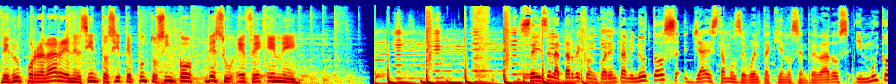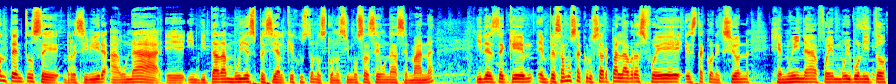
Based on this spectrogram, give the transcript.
de Grupo Radar en el 107.5 de su FM. 6 de la tarde con 40 minutos, ya estamos de vuelta aquí en Los Enredados y muy contentos de recibir a una eh, invitada muy especial que justo nos conocimos hace una semana. Y desde que empezamos a cruzar palabras fue esta conexión genuina, fue muy bonito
